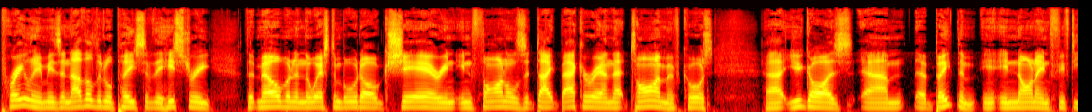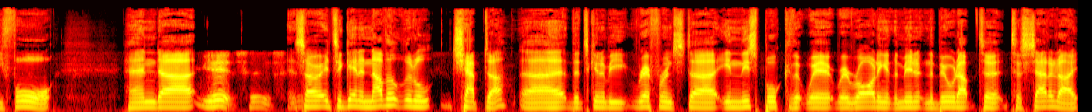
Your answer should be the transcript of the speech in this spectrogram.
prelim is another little piece of the history that Melbourne and the Western Bulldogs share in, in finals that date back around that time. Of course, uh, you guys um, uh, beat them in, in 1954 and uh, yes, yes, So it's again another little chapter uh, that's going to be referenced uh, in this book that we're we're writing at the minute in the build up to, to Saturday.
